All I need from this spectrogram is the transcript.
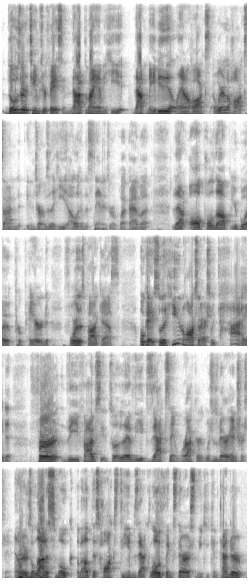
those are the teams you're facing, not the Miami Heat, not maybe the Atlanta Hawks. Where are the Hawks on in terms of the Heat? I'll look at the standings real quick. I have a, that all pulled up. Your boy prepared for this podcast. Okay, so the Heat and Hawks are actually tied for the five seed. So they have the exact same record, which is very interesting. And there's a lot of smoke about this Hawks team. Zach Lowe thinks they're a sneaky contender.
